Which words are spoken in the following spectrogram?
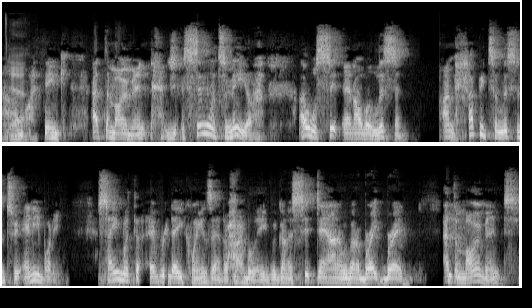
Um, I think at the moment, similar to me, I, I will sit and I will listen. I'm happy to listen to anybody. Same with the everyday Queenslander, I believe. We're going to sit down and we're going to break bread. At the moment,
